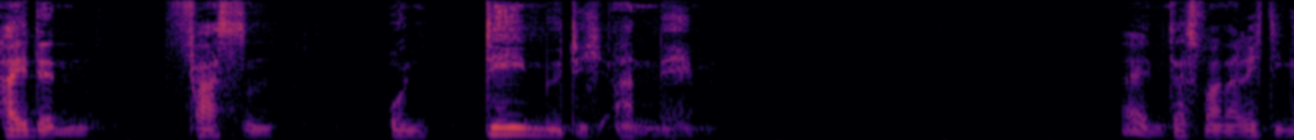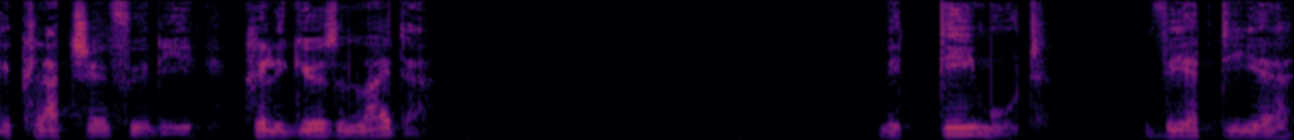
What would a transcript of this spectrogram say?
Heiden, fassen und demütig annehmen. Das war eine richtige Klatsche für die religiösen Leiter. Mit Demut wird dir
